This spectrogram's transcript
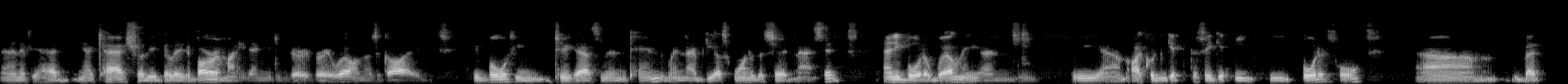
And if you had you know cash or the ability to borrow money, then you did very very well. And there was a guy who bought in 2010 when nobody else wanted a certain asset, and he bought it well. And he, and he um, I couldn't get the figure he, he bought it for, um, but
